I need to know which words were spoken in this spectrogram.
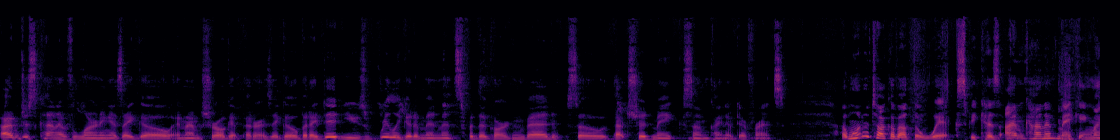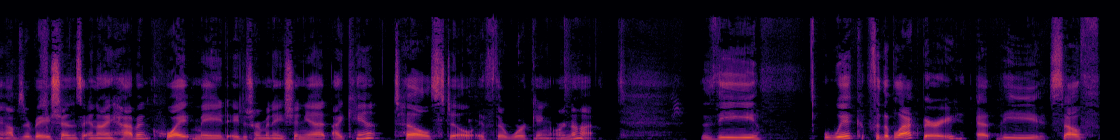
I'm just kind of learning as I go, and I'm sure I'll get better as I go. But I did use really good amendments for the garden bed, so that should make some kind of difference. I want to talk about the wicks because I'm kind of making my observations and I haven't quite made a determination yet. I can't tell still if they're working or not. The wick for the blackberry at the south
